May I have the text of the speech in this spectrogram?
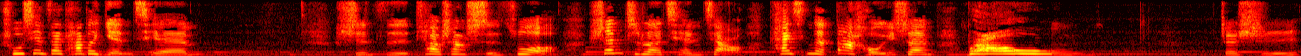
出现在他的眼前。狮子跳上石座，伸直了前脚，开心的大吼一声：“Bro！” 这时，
